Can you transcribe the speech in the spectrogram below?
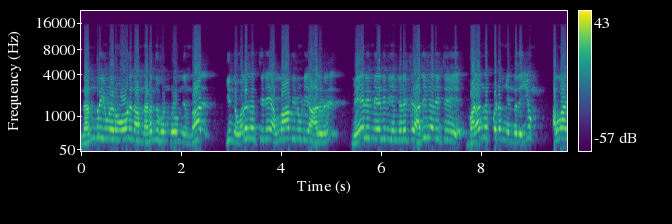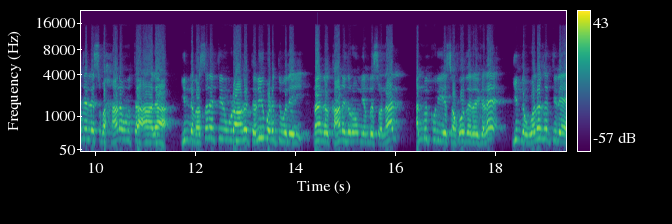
நன்றியுணர்வோடு நாம் நடந்து கொண்டோம் என்றால் இந்த உலகத்திலே அல்லாவினுடைய அருள் மேலும் மேலும் எங்களுக்கு அதிகரித்து வழங்கப்படும் என்பதையும் அல்லாஹ் ஜல்ல சுபஹானஹு இந்த வசனத்தின் ஊடாக தெளிவுபடுத்துவதை நாங்கள் காணுகிறோம் என்று சொன்னால் அன்புக்குரிய சகோதரர்களே இந்த உலகத்திலே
